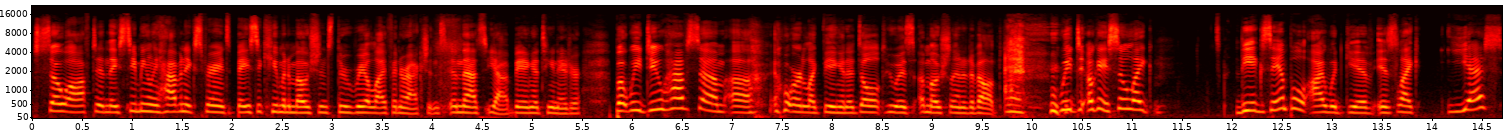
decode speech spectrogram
so often. They seemingly haven't experienced basic human emotions through real life interactions and that's yeah being a teenager. But we do have some uh, or like being an adult who is emotionally underdeveloped we do, okay so like the example I would give is like, yes,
